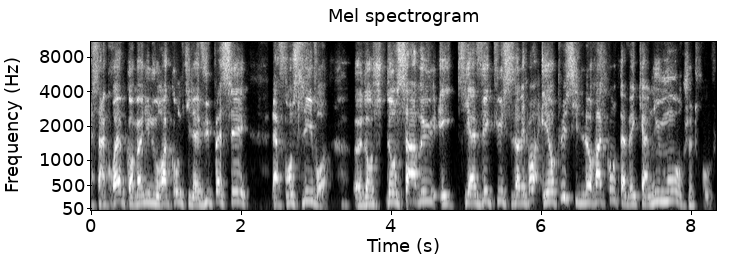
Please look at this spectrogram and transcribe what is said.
c'est incroyable quand Manu nous raconte qu'il a vu passer la France libre euh, dans, sa rue et qui a vécu ces indépendances. Et en plus, il le raconte avec un humour, je trouve,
